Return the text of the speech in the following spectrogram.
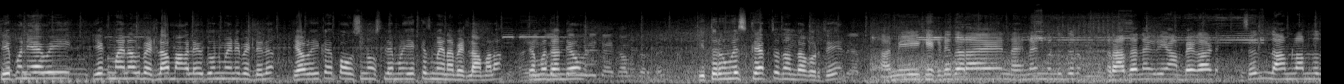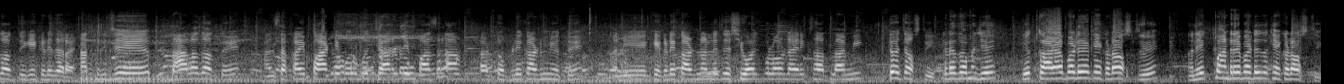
ते पण यावेळी एक महिनाच भेटला. मागल्या दोन महिने भेटलेलं. यावेळी काय पाऊस नसल्यामुळे एकच महिना भेटला आम्हाला. त्यामुळे धंद्यावर इतर मुळे स्क्रॅपचा धंदा करते. आम्ही खेकडेदार आहे नाही नाही म्हणलं तर राधानगरी आंबेघाट असं लांब लांब जातोय खेकडेदार आहे. रात्रीचे दहाला जातोय आणि सकाळी पहाटे बरोबर चार ते पाचला टोपले काढून येतोय. आणि खेकडे काढून आले ते शिवाजी पुलावर डायरेक्ट सातला आम्ही टच असतोय. खेकड्याचा म्हणजे एक काळ्या पाट्याचा खेकडा असतोय आणि एक पांढऱ्या पाट्याचा खेकडा असतोय.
